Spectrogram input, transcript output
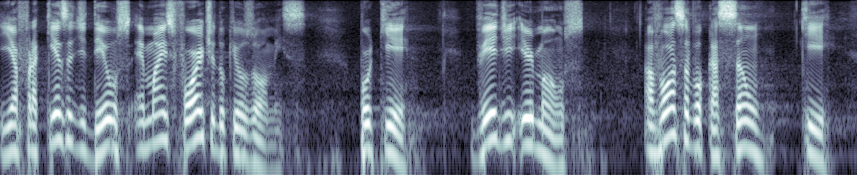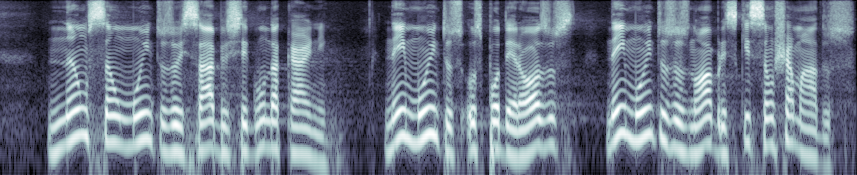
e a fraqueza de Deus é mais forte do que os homens. Porque, vede, irmãos, a vossa vocação, que não são muitos os sábios segundo a carne, nem muitos os poderosos, nem muitos os nobres que são chamados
